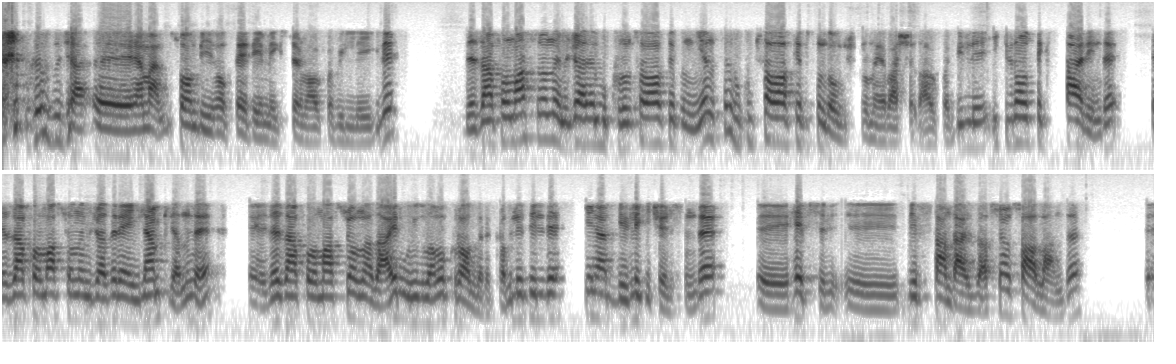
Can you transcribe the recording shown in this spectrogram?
Hızlıca e, hemen son bir noktaya değinmek istiyorum Avrupa Birliği ile ilgili. Dezenformasyonla mücadele bu kurumsal altyapının yanı sıra hukuksal altyapısını da oluşturmaya başladı Avrupa Birliği. 2018 tarihinde dezenformasyonla mücadele eylem planı ve e, dezenformasyonla dair uygulama kuralları kabul edildi. Yine birlik içerisinde e, hepsi e, bir standartizasyon sağlandı. E,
